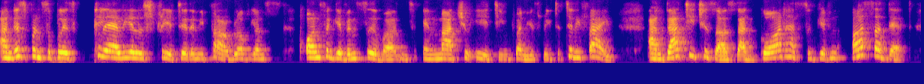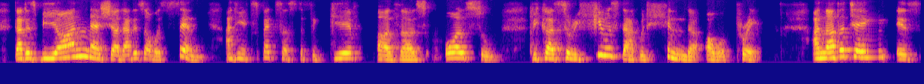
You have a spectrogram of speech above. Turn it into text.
And this principle is clearly illustrated in the parable of the unforgiven servant in Matthew 18, 23 to 35. And that teaches us that God has forgiven us a debt that is beyond measure, that is our sin. And he expects us to forgive others also, because to refuse that would hinder our prayer. Another thing is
